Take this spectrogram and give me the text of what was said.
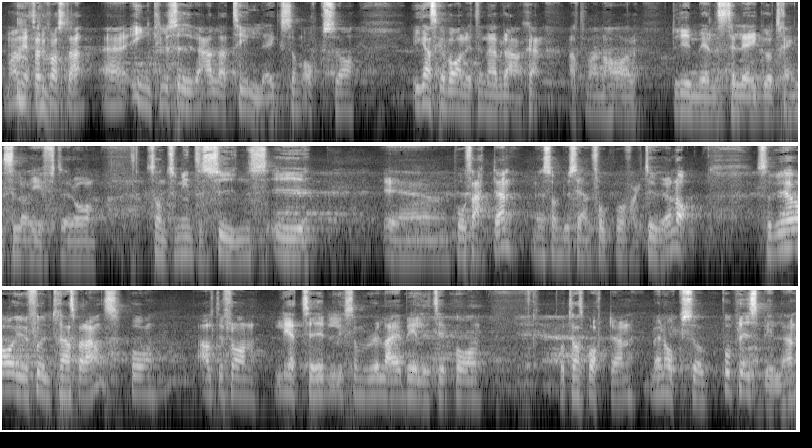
Man vet vad det kostar. Eh, inklusive alla tillägg som också är ganska vanligt i den här branschen. Att man har drivmedelstillägg och trängselavgifter och sånt som inte syns i, eh, på offerten men som du sen får på fakturan. Då. Så vi har ju full transparens på allt ifrån ledtid, liksom reliability på, på transporten men också på prisbilden.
